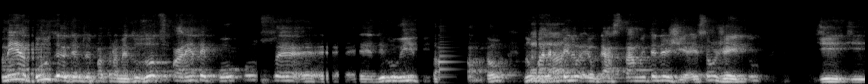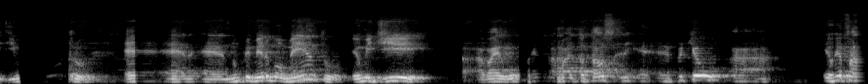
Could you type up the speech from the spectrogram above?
meia dúzia de de faturamento, os outros 40 e poucos é, é, é diluído. Então, não uhum. vale a pena eu gastar muita energia. Esse é um jeito de, de, de outro. É, é, é, num primeiro momento, eu medi vai, o trabalho total, é, é, porque eu, a, eu refazer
